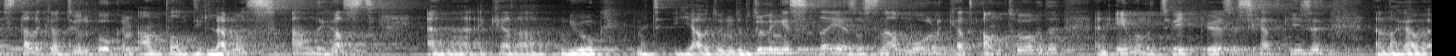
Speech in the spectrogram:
stel, ik natuurlijk ook een aantal dilemma's aan de gast. En uh, ik ga dat nu ook met jou doen. De bedoeling is dat jij zo snel mogelijk gaat antwoorden en een van de twee keuzes gaat kiezen. En dan gaan we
